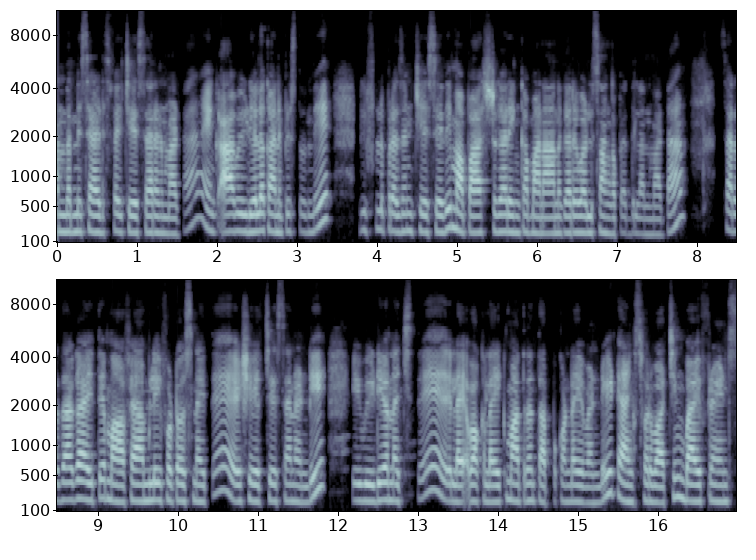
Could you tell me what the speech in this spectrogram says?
అందరినీ సాటిస్ఫై చేశారనమాట. ఇంకా ఆ వీడియోలో కనిపిస్తుంది గిఫ్ట్లు ప్రజెంట్ చేసేది మా పాస్టర్ గారు ఇంకా మా నాన్నగారు వాళ్ళు సంఘ పెద్దలు అనమాట సరదాగా అయితే మా ఫ్యామిలీ ఫొటోస్ని అయితే షేర్ చేశానండి. ఈ వీడియో నచ్చితే లై ఒక లైక్ మాత్రం తప్పకుండా ఇవ్వండి. Thanks for watching. Bye friends.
